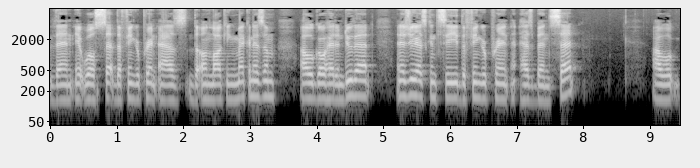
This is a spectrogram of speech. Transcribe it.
then it will set the fingerprint as the unlocking mechanism. I will go ahead and do that. And as you guys can see, the fingerprint has been set. I will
